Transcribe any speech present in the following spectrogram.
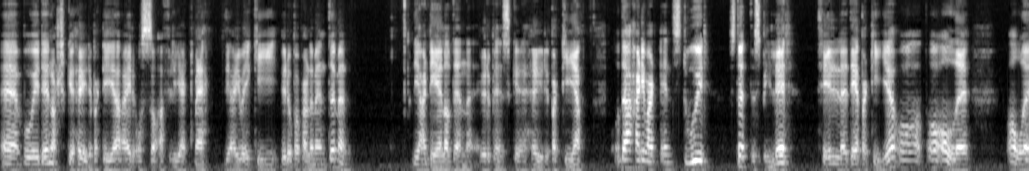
eh, hvor det norske høyrepartiet er også affiliert med. De er jo ikke i Europaparlamentet, men de er del av den europeiske høyrepartiet. Og da har de vært en stor støttespiller til det partiet og, og alle, alle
